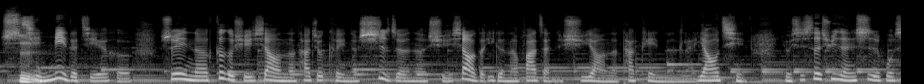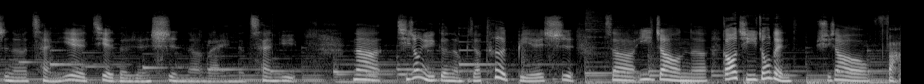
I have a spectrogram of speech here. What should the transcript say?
紧密的结合，所以呢，各个学校呢，它就可以呢，试着呢，学校的一个呢发展的需要呢，它可以呢来邀请有些社区人士或是呢产业界的人士呢来呢参与。那其中有一个呢比较特别，是在依照呢高级中等学校法，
